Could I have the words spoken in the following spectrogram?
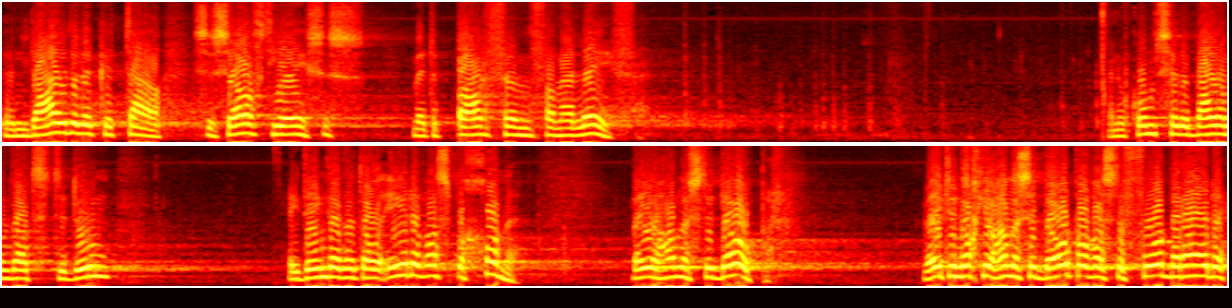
een duidelijke taal. Ze zelft Jezus met de parfum van haar leven. En hoe komt ze erbij om dat te doen? Ik denk dat het al eerder was begonnen. Bij Johannes de Doper. Weet u nog, Johannes de Doper was de voorbereider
